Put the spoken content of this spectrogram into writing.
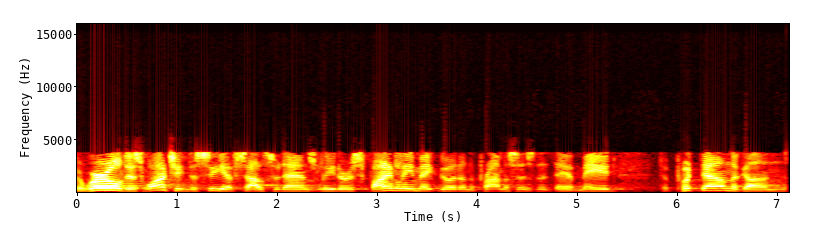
The world is watching to see if South Sudan's leaders finally make good on the promises that they have made to put down the guns,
